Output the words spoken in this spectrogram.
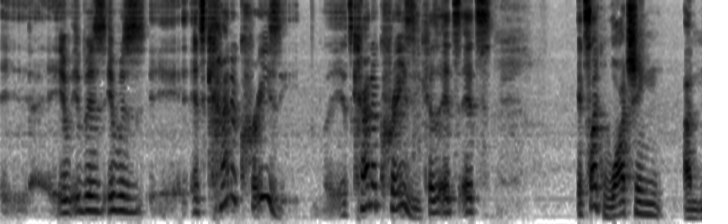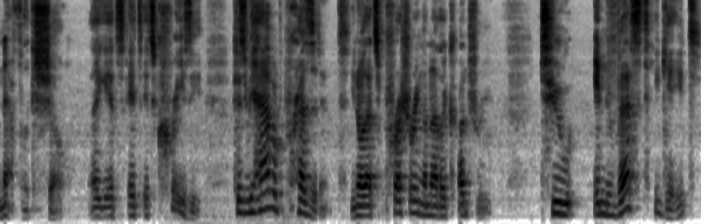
it, it was it was it's kind of crazy. It's kind of crazy because it's it's it's like watching a Netflix show. Like it's it's it's crazy because you have a president, you know, that's pressuring another country to investigate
